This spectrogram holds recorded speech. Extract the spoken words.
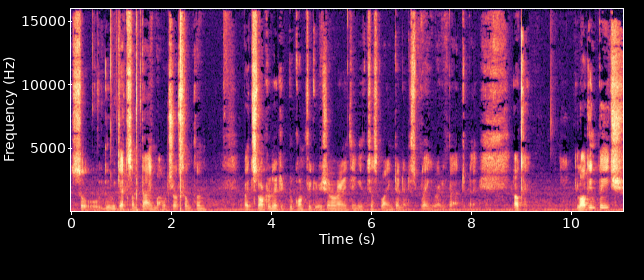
so you may get some timeouts or something but it's not related to configuration or anything it's just my internet is playing very bad today. Okay. Login page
